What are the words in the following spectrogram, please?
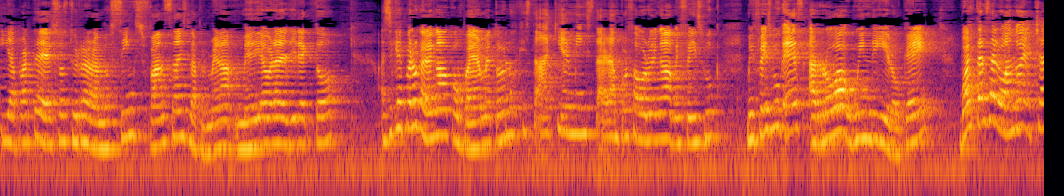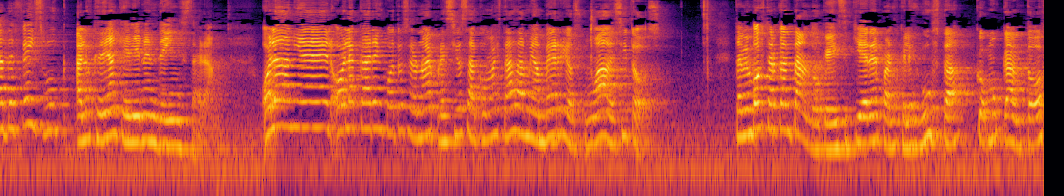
y aparte de eso estoy regalando Sings Fansigns la primera media hora del directo. Así que espero que vengan a acompañarme todos los que están aquí en mi Instagram. Por favor, vengan a mi Facebook. Mi Facebook es arroba windygear, ¿ok? Voy a estar saludando en el chat de Facebook a los que digan que vienen de Instagram. Hola Daniel, hola Karen409, preciosa, ¿cómo estás Damián Berrios? ¡Mua, besitos! También voy a estar cantando, ¿ok? Si quieren, para los que les gusta cómo canto,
